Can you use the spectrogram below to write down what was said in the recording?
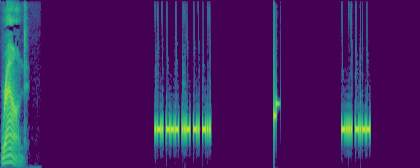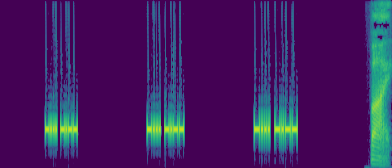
Round. By.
